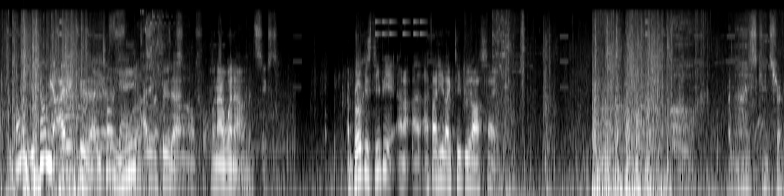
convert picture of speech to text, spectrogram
You're telling, me, you're telling me I didn't clear that. You're telling me I didn't clear that when I went out. Omen 60. I broke his TP and I, I thought he like TP'd off site. A nice control.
